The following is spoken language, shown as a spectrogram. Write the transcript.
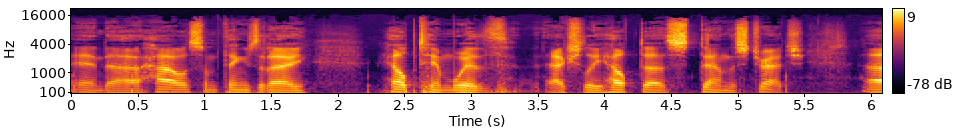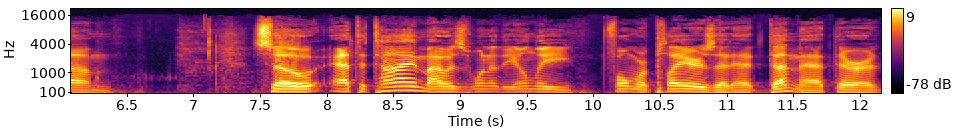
and uh, how some things that I helped him with actually helped us down the stretch. Um, so at the time, I was one of the only former players that had done that. There are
